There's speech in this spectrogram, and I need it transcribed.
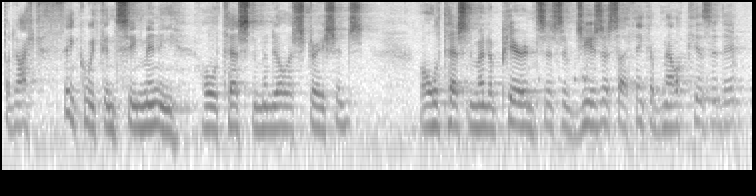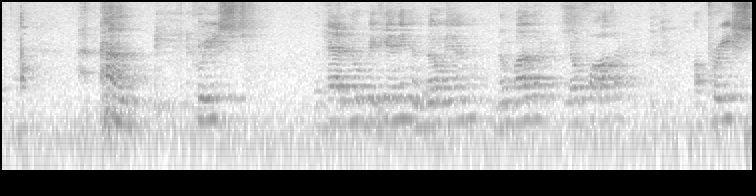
But I think we can see many Old Testament illustrations, Old Testament appearances of Jesus. I think of Melchizedek, priest that had no beginning and no end, no mother, no father, a priest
